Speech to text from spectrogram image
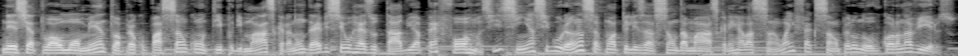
Nesse atual momento, a preocupação com o tipo de máscara não deve ser o resultado e a performance, e sim a segurança com a utilização da máscara em relação à infecção pelo novo coronavírus.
